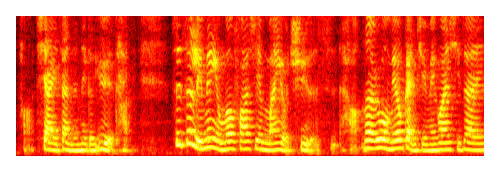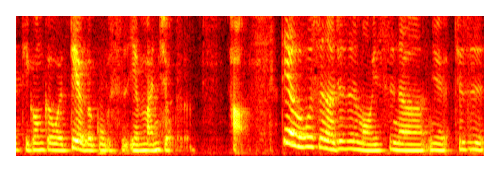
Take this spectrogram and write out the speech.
好，下一站的那个月台。所以这里面有没有发现蛮有趣的事？好，那如果没有感觉没关系，再提供各位第二个故事，也蛮久的。好，第二个故事呢，就是某一次呢，也就是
